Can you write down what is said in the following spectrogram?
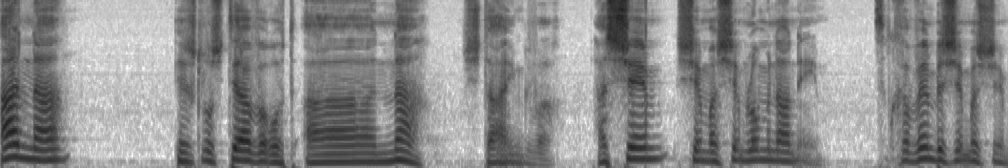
אנא, יש לו שתי עברות. אנא, שתיים כבר. השם, שם השם לא מנענעים. צריך לכוון בשם השם.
